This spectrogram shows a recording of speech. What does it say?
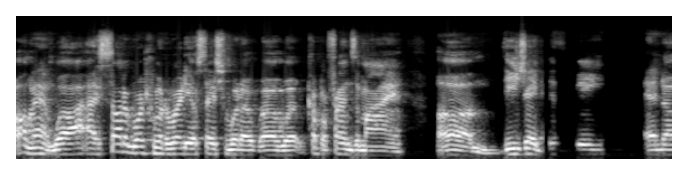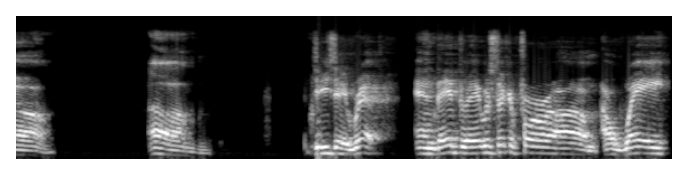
Oh man. Well i started working with a radio station with a, uh, with a couple of friends of mine um, dj Bisbee and um, um, DJ Rip, and they they was looking for um, a way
